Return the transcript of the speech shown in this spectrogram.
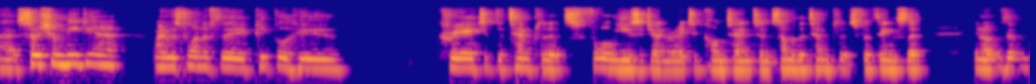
uh, social media. I was one of the people who created the templates for user generated content and some of the templates for things that you know that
